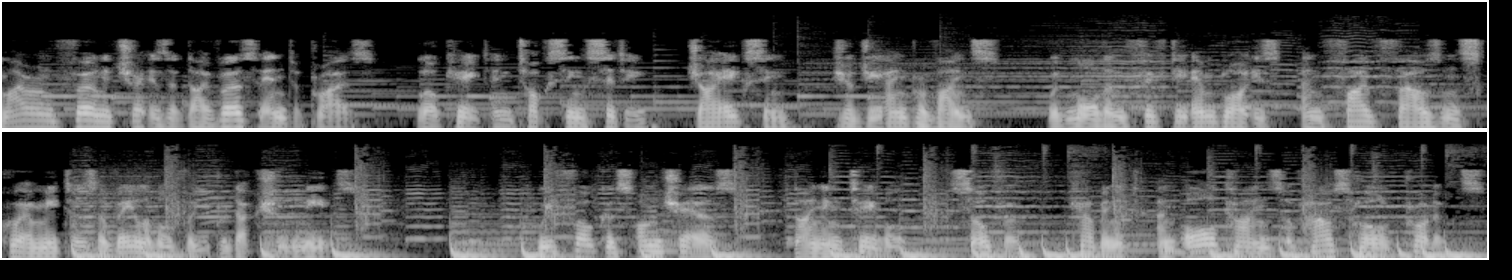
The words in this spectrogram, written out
Mihran Furniture is a diverse enterprise, located in Tongxiang City, Jiaxing, Zhejiang Province, with more than 50 employees and 5,000 square meters available for your production needs. We focus on chairs, dining table, sofa, cabinet and all kinds of household products,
